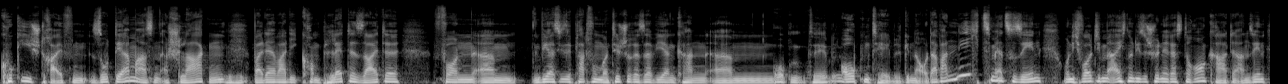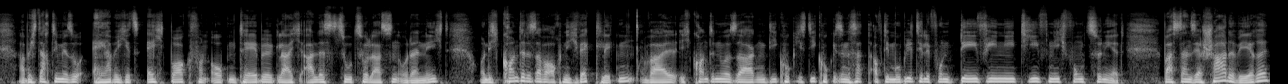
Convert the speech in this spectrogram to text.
Cookie-Streifen so dermaßen erschlagen, mhm. weil der war die komplette Seite von, ähm, wie heißt diese Plattform, wo man Tische reservieren kann? Ähm, Open Table. Open Table, genau. Da war nichts mehr zu sehen und ich wollte mir eigentlich nur diese schöne Restaurantkarte ansehen, aber ich dachte mir so, ey, habe ich jetzt echt Bock von Open Table gleich alles zuzulassen oder nicht? Und ich konnte das aber auch nicht wegklicken, weil ich konnte nur sagen, die Cookies, die Cookies und das hat auf dem Mobiltelefon definitiv nicht funktioniert. Was dann sehr schade wäre,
